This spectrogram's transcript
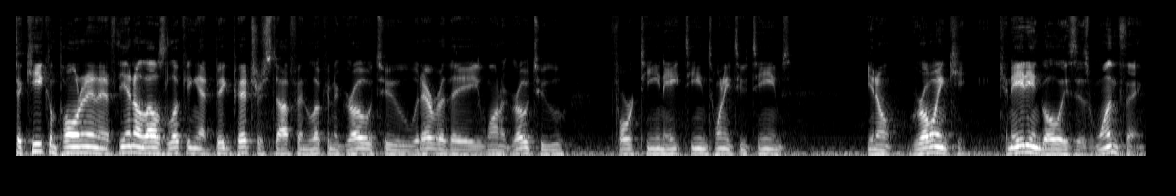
a key component, and if the NLL is looking at big picture stuff and looking to grow to whatever they want to grow to, 14, 18, 22 teams, you know, growing Canadian goalies is one thing,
